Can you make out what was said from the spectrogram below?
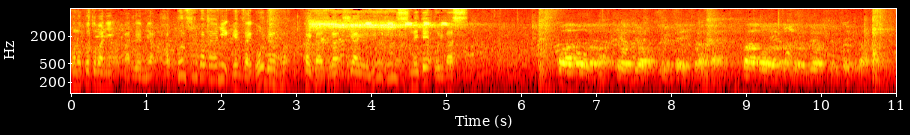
この言葉にまるで発奮するかのように現在ゴールデンファイターズが試合を有利に進めております。スコアボードの表示を修正ください。スコアボードの表示を修正ください。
